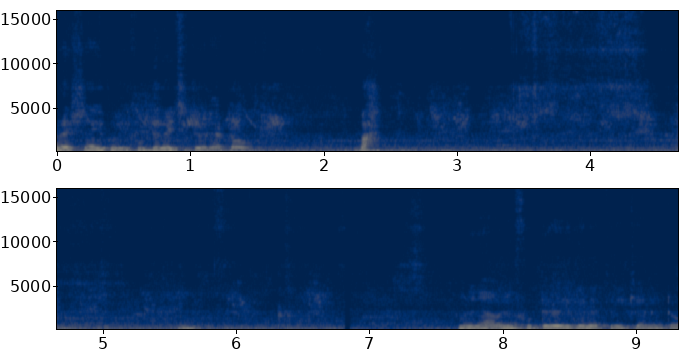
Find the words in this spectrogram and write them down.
ഫ്രഷായി പോയി ഫുഡ് കഴിച്ചിട്ട് വരാം കേട്ടോ ബാ. നമ്മൾ രാവിലെ ഫുഡ് കഴിക്കാൻ എത്തിയിരിക്കാൻ കേട്ടോ.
